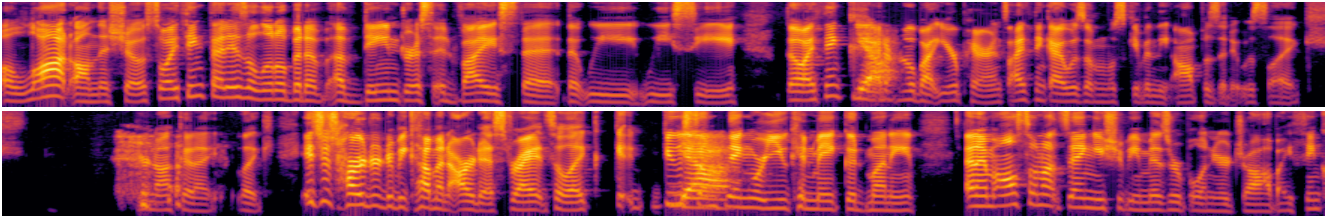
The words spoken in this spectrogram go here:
a lot on the show. So I think that is a little bit of, of dangerous advice that that we we see. Though I think yeah. I don't know about your parents. I think I was almost given the opposite. It was like you're not gonna like it's just harder to become an artist right so like do Yeah. something where you can make good money and i'm also not saying you should be miserable in your job i think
